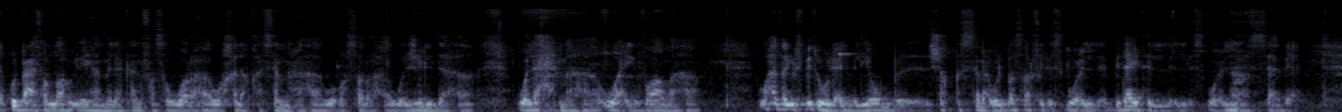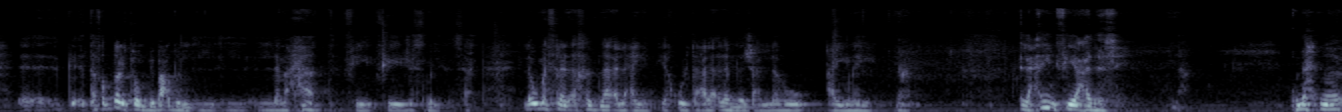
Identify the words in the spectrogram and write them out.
يقول بعث الله إليها ملكا فصورها وخلق سمعها وبصرها وجلدها ولحمها وعظامها. وهذا يثبته العلم اليوم بشق السمع والبصر في الأسبوع ال- بداية ال- الأسبوع نعم. السابع. تفضلتم ببعض ال- ال- اللمحات في في جسم الإنسان. لو مثلا أخذنا العين يقول تعالى ألم نجعل له عينين؟ نعم. العين في نعم. ونحن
